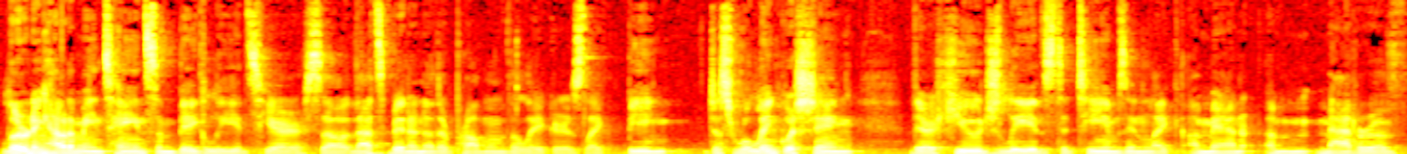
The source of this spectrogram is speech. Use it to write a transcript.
learning how to maintain some big leads here. So that's been another problem of the Lakers, like being just relinquishing their huge leads to teams in like a man a matter of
